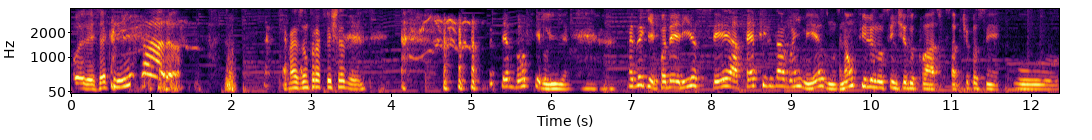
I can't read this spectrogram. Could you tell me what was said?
Pois isso é crime, cara. Mais um pra ficha dele. Pedofilia. Mas aqui, poderia ser até filho da Gwen mesmo. Não filho no sentido clássico, sabe? Tipo assim, o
